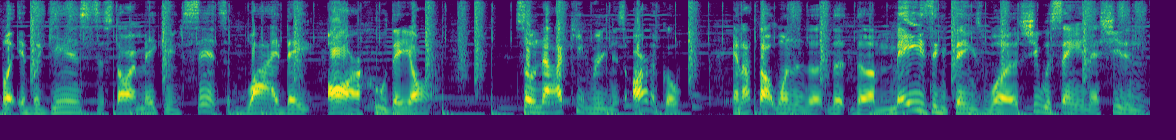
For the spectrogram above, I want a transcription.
but it begins to start making sense why they are who they are. So now I keep reading this article, and I thought one of the, the, the amazing things was she was saying that she didn't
